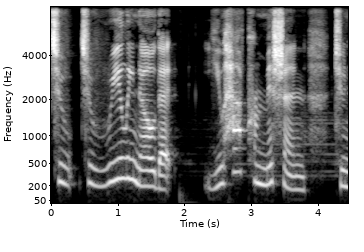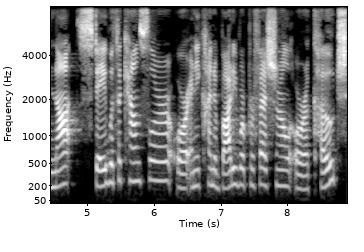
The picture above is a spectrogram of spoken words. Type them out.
to to really know that you have permission to not stay with a counselor or any kind of bodywork professional or a coach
